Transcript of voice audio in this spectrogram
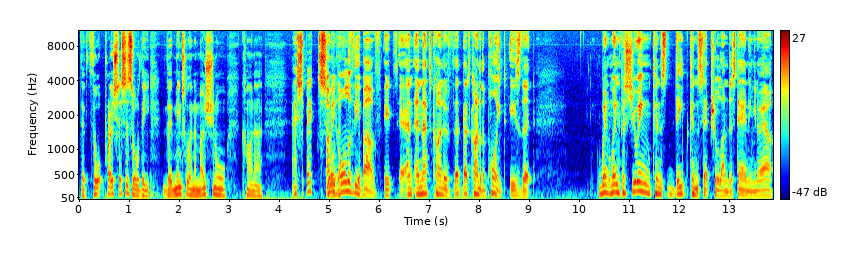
the thought processes or the the mental and emotional kind of aspects I mean, the- all of the above. It's and, and that's kind of that, that's kind of the point is that when when pursuing cons- deep conceptual understanding, you know, our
